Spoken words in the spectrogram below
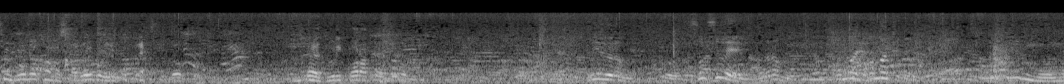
술 부족하면 사들고 이렇게 없고. 그래 둘이 꼬라 떠주고 니들은 그 숙소에 나더라면 엄마, 엄마 집에. 뭐 엄마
